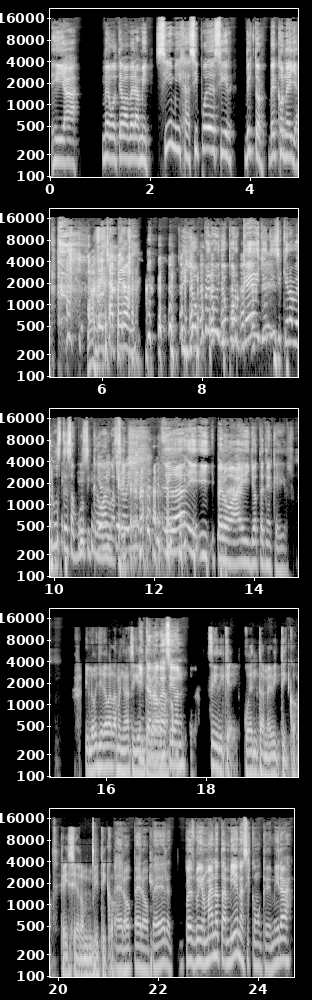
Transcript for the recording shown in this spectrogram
Y ya me volteaba a ver a mí. Sí, mi hija, sí puedes ir. Víctor, ve con ella. De chaperón. Y yo, pero yo, ¿por qué? Yo ni siquiera me gusta esa música o algo quiero Ir. Y, pero ahí yo tenía que ir. Y luego llegaba la mañana siguiente. Interrogación. Sí, dije, cuéntame, Vitico, ¿qué hicieron, Vitico? Pero, pero, pero, pues mi hermana también, así como que, mira,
